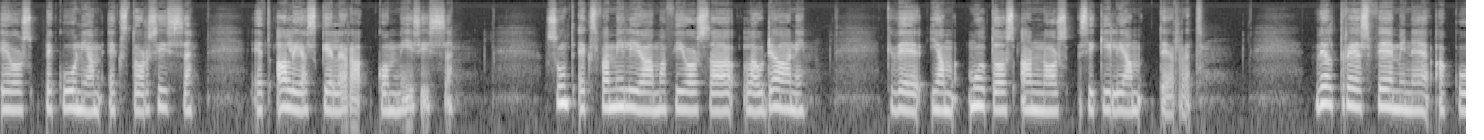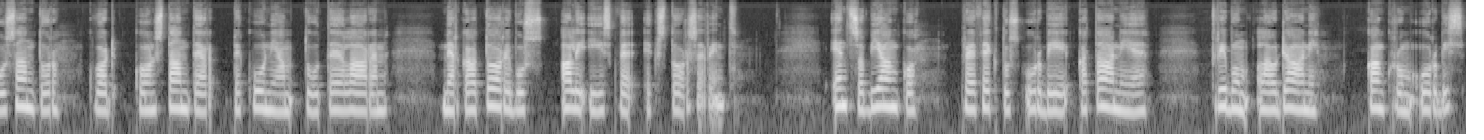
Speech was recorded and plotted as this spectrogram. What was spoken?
eos pecuniam extorsisse et alias gelera commisisse – Sunt ex familia mafiosa laudani, kve jam multos annos siciliam terret. Vel tres femine accusantur, quod constanter pecuniam tutelarem mercatoribus aliisque extorserint. Enzo Bianco, prefectus urbi Catanie, tribum laudani, cancrum urbis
